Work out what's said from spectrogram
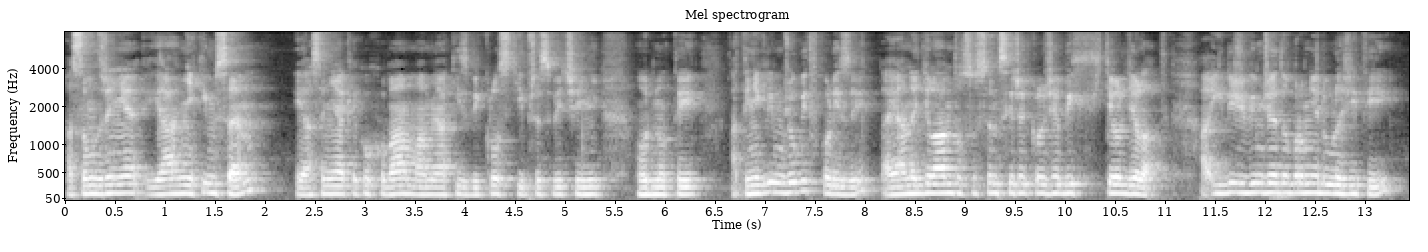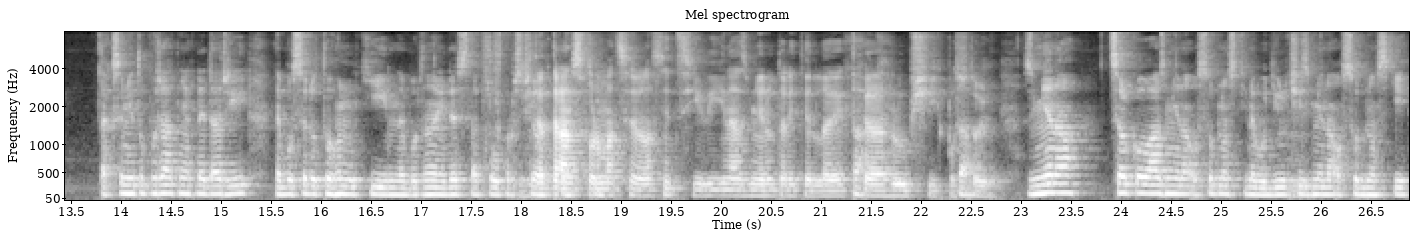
A samozřejmě já někým jsem, já se nějak jako chovám, mám nějaký zvyklosti, přesvědčení, hodnoty a ty někdy můžou být v kolizi a já nedělám to, co jsem si řekl, že bych chtěl dělat. A i když vím, že je to pro mě důležitý, tak se mě to pořád nějak nedaří, nebo se do toho nutím, nebo to nejde s takovou prostě... ta transformace vlastně cílí na změnu tady těchto hlubších postojů. Tak. Změna, celková změna osobnosti nebo dílčí hmm. změna osobnosti,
